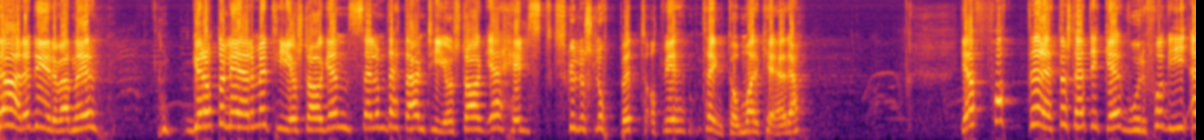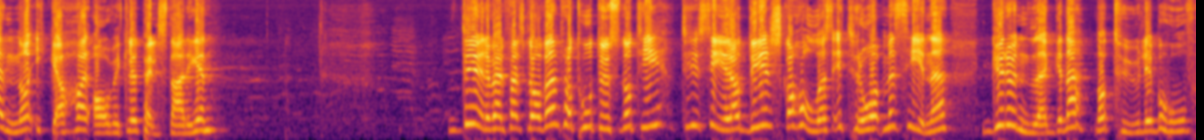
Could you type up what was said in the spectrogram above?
Kjære dyrevenner. Gratulerer med tiårsdagen, selv om dette er en tiårsdag jeg helst skulle sluppet at vi trengte å markere. Jeg fatter rett og slett ikke hvorfor vi ennå ikke har avviklet pelsnæringen. Dyrevelferdsloven fra 2010 sier at dyr skal holdes i tråd med sine grunnleggende naturlige behov.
